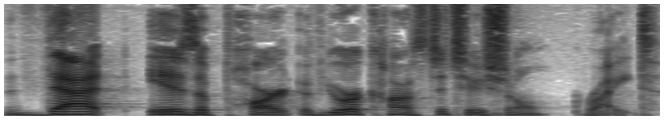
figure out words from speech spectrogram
that is a part of your constitutional right.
